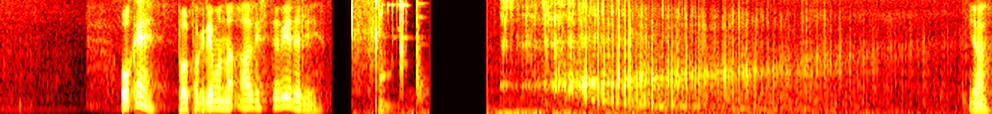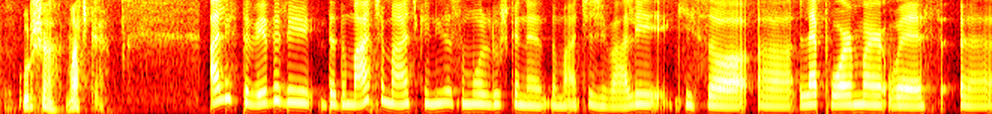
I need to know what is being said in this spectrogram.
ok, pol pa gremo na ali ste vedeli. Ja, Urša, mačke. Ali ste vedeli, da domače mačke niso samo luškane domače živali, ki so uh, lap warmer with, uh,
